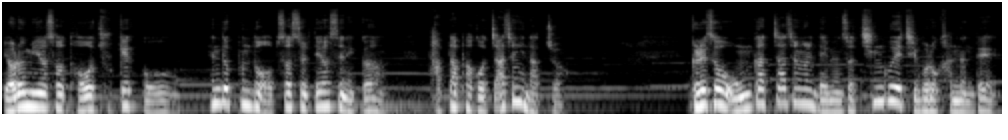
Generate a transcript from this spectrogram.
여름이어서 더워 죽겠고 핸드폰도 없었을 때였으니까 답답하고 짜증이 났죠. 그래서 온갖 짜증을 내면서 친구의 집으로 갔는데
